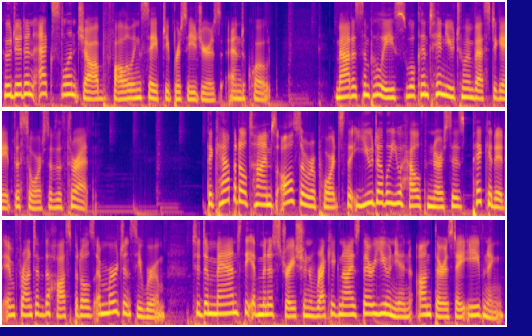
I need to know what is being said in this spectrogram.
who did an excellent job following safety procedures, end quote. Madison police will continue to investigate the source of the threat. The Capital Times also reports that UW Health nurses picketed in front of the hospital's emergency room to demand the administration recognize their union on Thursday evening.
